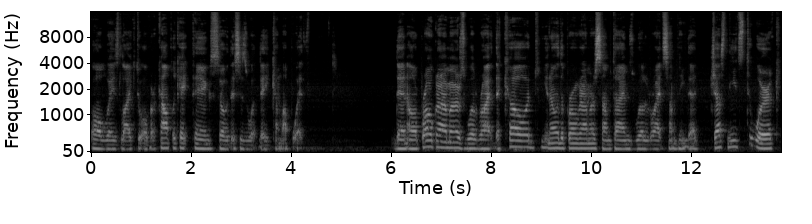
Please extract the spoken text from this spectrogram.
always like to overcomplicate things, so this is what they come up with then our programmers will write the code. You know the programmers sometimes will write something that just needs to work.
